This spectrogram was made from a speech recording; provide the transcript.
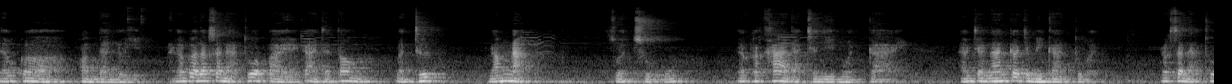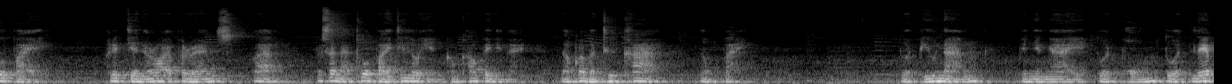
แล้วก็ความดันโลหิต แล้วก็ลักษณะทั่วไปก็อาจจะต้องบันทึกน้ำหนัก ส่วนสูง แล้วก็ค่าดัชนีมวลกาย หลังจากนั้นก็จะมีการตรวจลักษณะทั่วไปเรียก general appearance ว่าลักษณะทั่วไปที่เราเห็นของเขาเป็นยังไง เราก็บันทึกค่าลงไป ตรวจผิวหนังเป็นยังไง ตรวจผม ตรวจเล็บ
